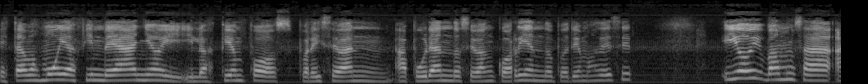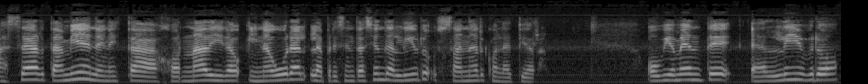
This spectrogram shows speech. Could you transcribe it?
estamos muy a fin de año y, los tiempos por ahí se van apurando, se van corriendo, podríamos decir. Y hoy vamos a hacer también en esta jornada inaugural la presentación del libro Sanar con la Tierra. Obviamente el libro,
